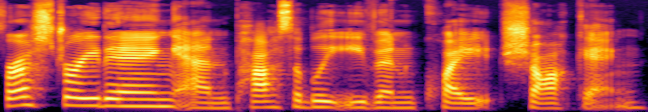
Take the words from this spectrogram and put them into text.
frustrating and possibly even quite shocking.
